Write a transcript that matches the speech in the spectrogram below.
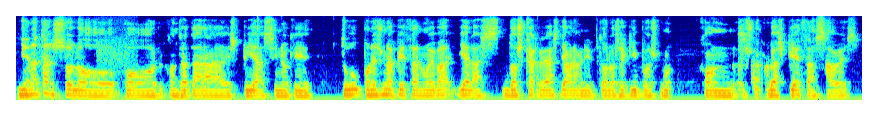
Ya no tan solo por contratar a espías, sino que tú pones una pieza nueva y a las dos carreras ya van a venir todos los equipos con sus propias piezas, ¿sabes?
